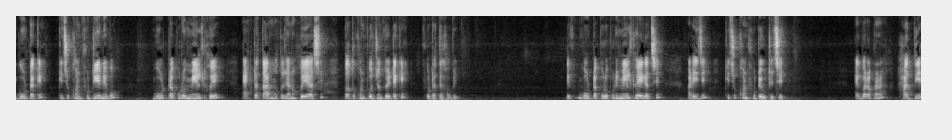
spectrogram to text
গুড়টাকে কিছুক্ষণ ফুটিয়ে নেব। গুড়টা পুরো মেল্ট হয়ে একটা তার মতো যেন হয়ে আসে, ততক্ষণ পর্যন্ত এটাকে ফোটাতে হবে। দেখুন, গুড়টা পুরোপুরি মেল্ট হয়ে গেছে আর এই যে কিছুক্ষণ ফুটে উঠেছে। একবার আপনারা হাত দিয়ে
